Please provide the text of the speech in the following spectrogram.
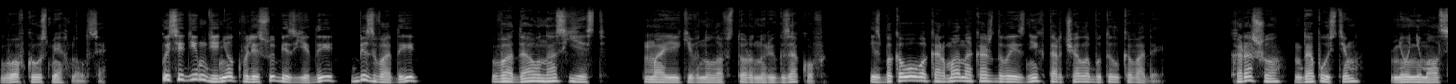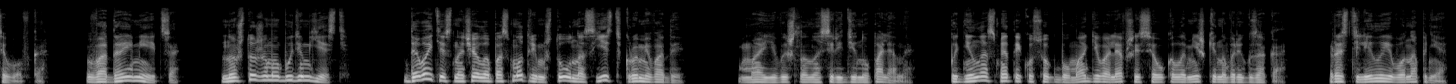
Вовка усмехнулся. «Посидим денек в лесу без еды, без воды». «Вода у нас есть», — Майя кивнула в сторону рюкзаков. Из бокового кармана каждого из них торчала бутылка воды. «Хорошо, допустим», — не унимался Вовка. «Вода имеется. Но что же мы будем есть? Давайте сначала посмотрим, что у нас есть, кроме воды». Майя вышла на середину поляны, подняла смятый кусок бумаги, валявшийся около Мишкиного рюкзака, расстелила его на пне,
